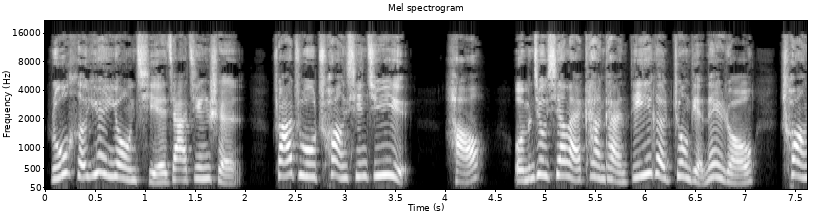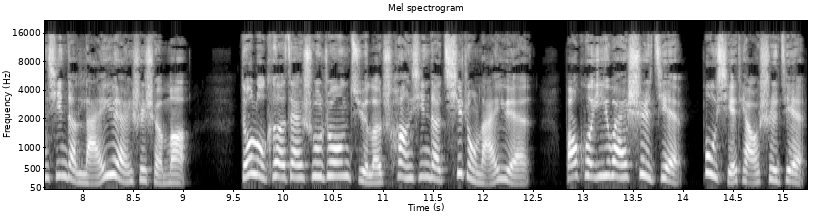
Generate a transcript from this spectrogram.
如何运用企业家精神抓住创新机遇？好，我们就先来看看第一个重点内容：创新的来源是什么？德鲁克在书中举了创新的七种来源，包括意外事件。不协调事件、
